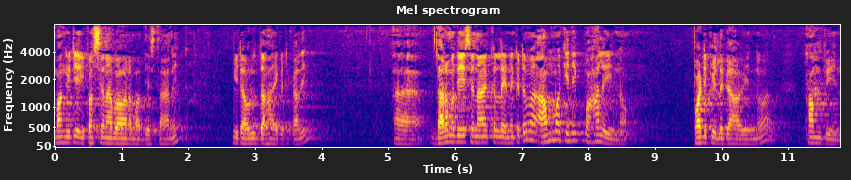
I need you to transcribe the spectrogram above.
මං හිටියේ විපස්සනා භාවනා මධ්‍යස්ථානයේ මීට අවුරුදු 10කට කලින් ධර්ම දේශනා කළ එනකටම අම්මා කෙනෙක් පහළ ඉන්නවා. පඩිපෙළ ගාව ඉන්නවා හම්බෙන්න.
